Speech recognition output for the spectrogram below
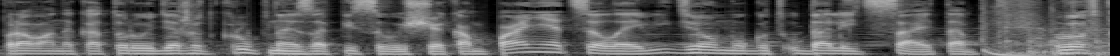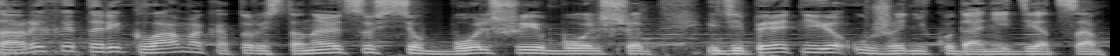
права на которую держит крупная записывающая компания, целое видео могут удалить с сайта. Во-вторых, это реклама, которой становится все больше и больше, и теперь от нее уже никуда не деться.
